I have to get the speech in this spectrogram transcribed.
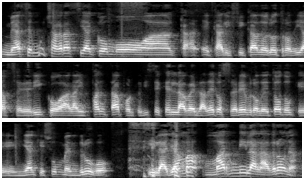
me hace mucha gracia cómo ha ca- eh, calificado el otro día Federico a la infanta, porque dice que es la verdadero cerebro de todo, que Iñaki es un mendrugo, y la llama Marnie la ladrona.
